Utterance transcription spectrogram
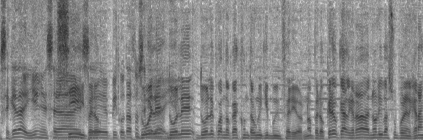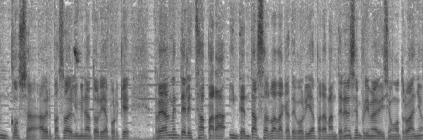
se queda ahí en esa, Sí, ese pero picotazo se queda duele, ahí. ¿eh? duele, duele cuando caes contra un equipo inferior, ¿no? Pero creo que al Granada no le iba a suponer gran cosa haber pasado de eliminatoria, porque realmente él está para intentar salvar la categoría, para mantenerse en primera división otro año,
